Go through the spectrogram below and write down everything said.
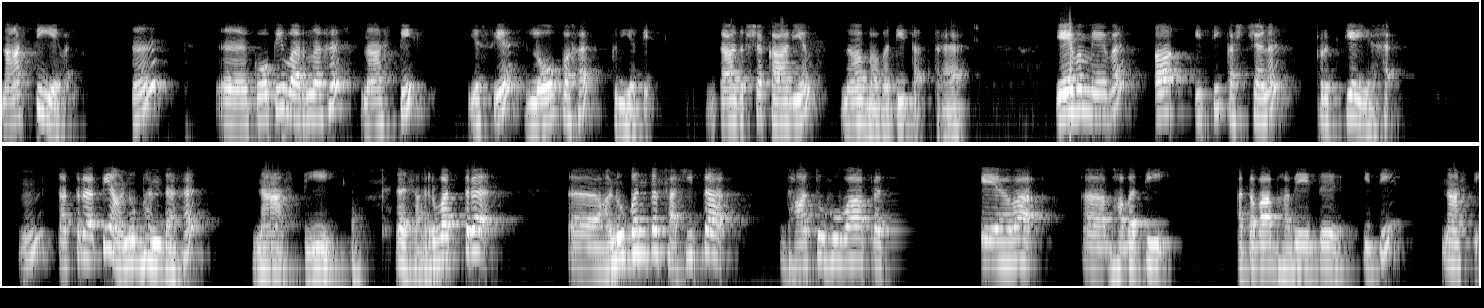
नास्ति एव। कोऽपि वर्णः नास्ति, यस्य लोपः क्रियते। तादृशकार्यं न भवति तत्र। एवमेव अ इति कश्चन प्रत्ययः। तत्रापि अनुबन्धः नास्ति सर्वत्र अनुबन्धसहितधातुः वा प्रत्ययः वा भवति अथवा भवेत् इति नास्ति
